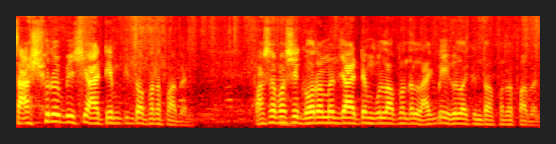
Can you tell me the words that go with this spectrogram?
চারশোরও বেশি আইটেম কিন্তু আপনারা পাবেন। পাশাপাশি গরমের যে আইটেমগুলো আপনাদের লাগবে এগুলো কিন্তু আপনারা পাবেন।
